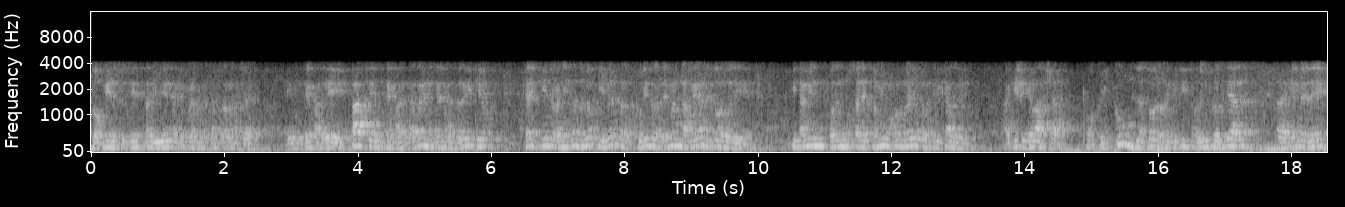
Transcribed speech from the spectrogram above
2.800 viviendas que pueden alcanzar a hacer. Es un tema de espacio, un tema de terreno, un tema de servicio, que hay que ir organizándolo y ver para descubrir la demanda real de todos los días. Y también podemos usar estos mismos formularios para explicarle a aquel que vaya o que cumpla todos los requisitos de un protear para que en vez de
